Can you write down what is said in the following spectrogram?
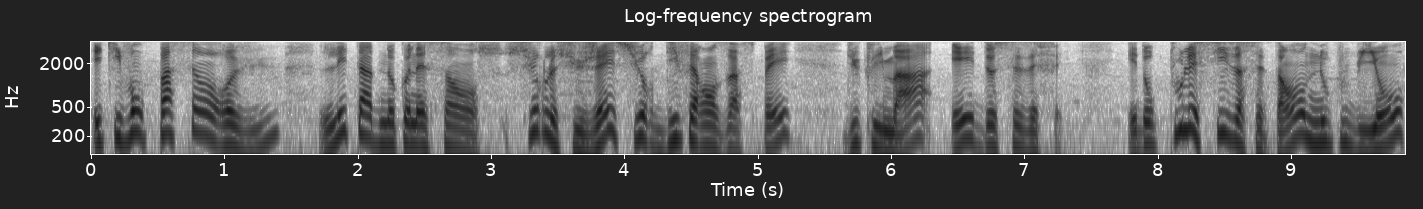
et qui vont passer en revue l'état de nos connaissances sur le sujet, sur différents aspects du climat et de ses effets. Et donc tous les 6 à 7 ans, nous publions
